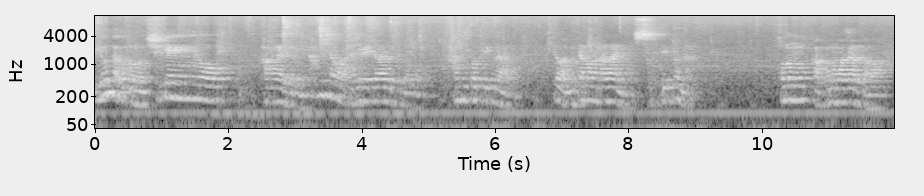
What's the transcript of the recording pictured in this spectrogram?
いろんなことの主権を考えるときに、神様が始めてある。ことを感じ取っていくなら、人は御霊の流れに沿っていくようになる。好むか好まざるかは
